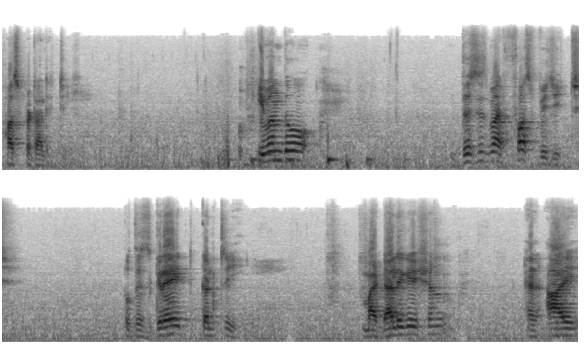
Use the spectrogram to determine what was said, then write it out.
hospitality. Even though this is my first visit to this great country, my delegation and I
